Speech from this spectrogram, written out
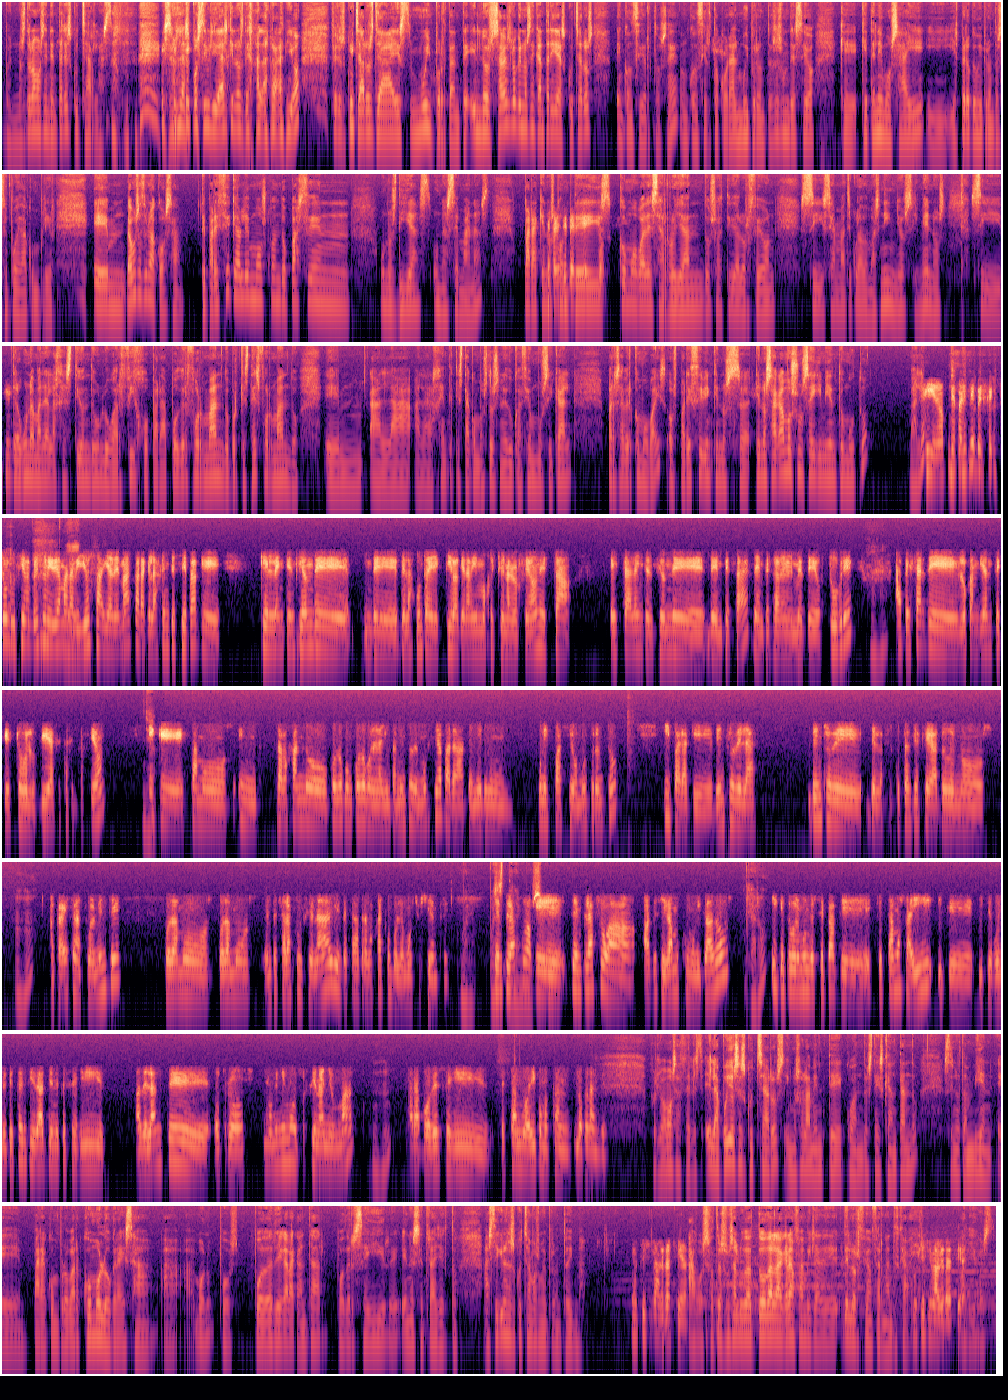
Bueno, nosotros vamos a intentar escucharlas. son las posibilidades que nos deja la radio, pero escucharos ya es muy importante. Y ¿Sabes lo que nos encantaría escucharos en conciertos? ¿eh? Un concierto coral muy pronto. Eso es un deseo que, tenemos ahí y, espero que muy pronto se pueda cumplir. Em, vamos a hacer una cosa. ¿Te parece que hablemos cuando pasen unos días, unas semanas? Para que nos contéis cómo va desarrollando su actividad el Orfeón, si se han matriculado más niños, si menos, si de alguna manera la gestión de un lugar fijo para poder formando, porque estáis formando em, a, la, gente que está con vosotros en educación musical, para saber cómo vais. ¿Os parece bien que nos, que nos hagamos un seguimiento mutuo? ¿Vale? Sí, me parece perfecto, Lucía, me parece una idea maravillosa y además para que la gente sepa que, que en la intención de, de, la Junta Directiva que ahora mismo gestiona el Orfeón está está la intención de, de empezar, de empezar en el mes de octubre, a pesar de lo cambiante que es todos los días esta situación y que estamos trabajando codo con codo con el Ayuntamiento de Murcia para tener un, un espacio muy pronto y para que dentro de las dentro de, las circunstancias que a todos nos acaecen actualmente podamos podamos empezar a funcionar y empezar a trabajar como lo hemos hecho siempre. Bueno, pues te emplazo a que te emplazo a, que sigamos comunicados y que todo el mundo sepa que, estamos ahí y que y que bueno que esta entidad tiene que seguir adelante otros como mínimo otros 100 años más para poder seguir estando ahí como están los grandes. Pues lo vamos a hacer. El apoyo es escucharos y no solamente cuando estáis cantando, sino también eh, para comprobar cómo lográis a, bueno, pues poder llegar a cantar, poder seguir eh, en ese trayecto. Así que nos escuchamos muy pronto, Inma. Muchísimas gracias. A vosotros un saludo a toda la gran familia de, del Orfeón Fernández Caballero. Muchísimas gracias. Adiós.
